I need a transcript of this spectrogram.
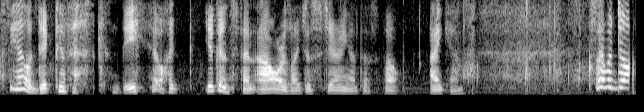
See how addictive this can be? Like, you can spend hours like just staring at this. Well, I can. Because I have a dog.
